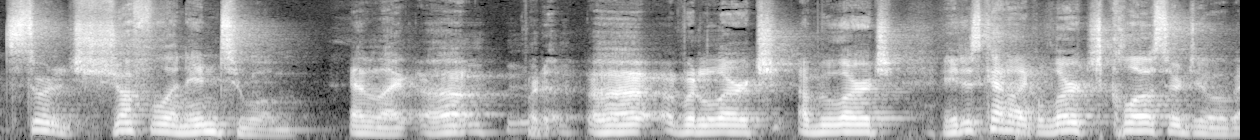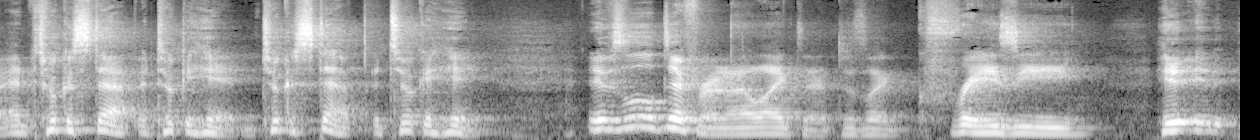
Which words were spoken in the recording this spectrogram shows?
started shuffling into him and like uh, but uh, I'm gonna lurch, I'm gonna lurch. And he just kind of like lurched closer to him and took a step, it took a hit, it took a step, it took a hit. It was a little different. I liked it. Just like crazy. It, it,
